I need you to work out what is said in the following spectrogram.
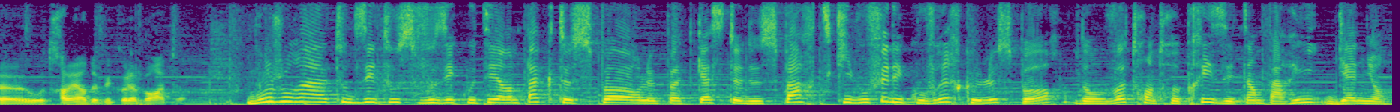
au travers de mes collaborateurs. Bonjour à toutes et tous, vous écoutez Impact Sport, le podcast de Sparte qui vous fait découvrir que le sport dans votre entreprise est un pari gagnant.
